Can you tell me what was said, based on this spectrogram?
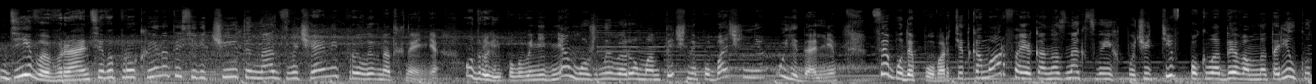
Діви, вранці ви прокинетесь і відчуєте надзвичайний прилив натхнення. У другій половині дня можливе романтичне побачення у їдальні. Це буде повар тітка Марфа, яка на знак своїх почуттів покладе вам на тарілку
